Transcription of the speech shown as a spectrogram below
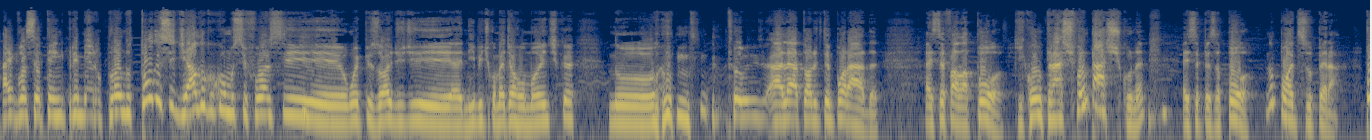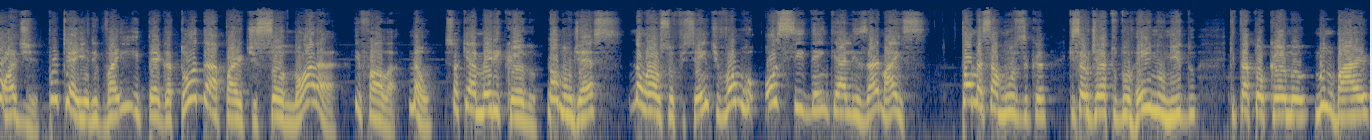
Aí você tem em primeiro plano todo esse diálogo como se fosse um episódio de anime de comédia romântica no, no aleatório de temporada. Aí você fala, pô, que contraste fantástico, né? Aí você pensa, pô, não pode superar. Pode, porque aí ele vai e pega toda a parte sonora e fala: Não, isso aqui é americano. Toma um jazz, não é o suficiente, vamos ocidentalizar mais. Toma essa música que saiu direto do Reino Unido, que tá tocando num bar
